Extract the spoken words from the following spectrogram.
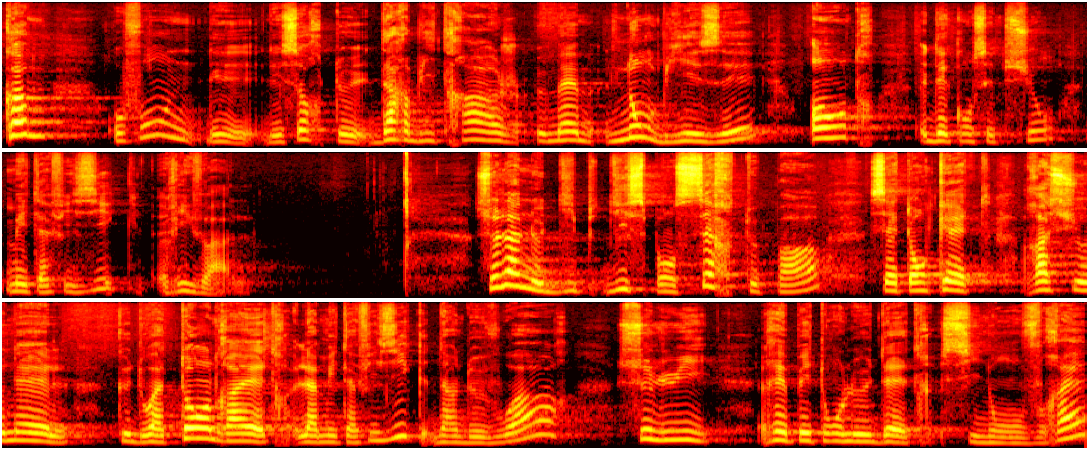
comme au fond des, sortes d'arbitrages eux-mêmes non biaisés entre des conceptions métaphysiques rivales. Cela ne dispense certes pas cette enquête rationnelle que doit tendre à être la métaphysique d'un devoir, celui, répétons-le, d'être sinon vrai,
